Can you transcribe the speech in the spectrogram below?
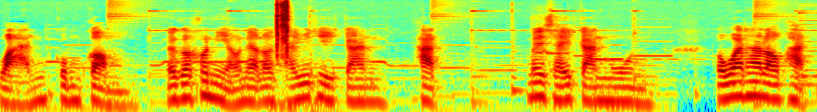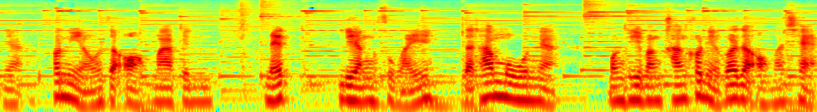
หวานกลมกล่อม แล้วก็ข้าวเหนียวเนี่ยเราใช้วิธีการผัดไม่ใช้การมูลเพราะว่าถ้าเราผัดเนี่ยข้าวเหนียวจะออกมาเป็นเม็ดเรียงสวย แต่ถ้ามูลเนี่ยบางทีบางครั้งข้าวเหนียวก็จะออกมาแฉะ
